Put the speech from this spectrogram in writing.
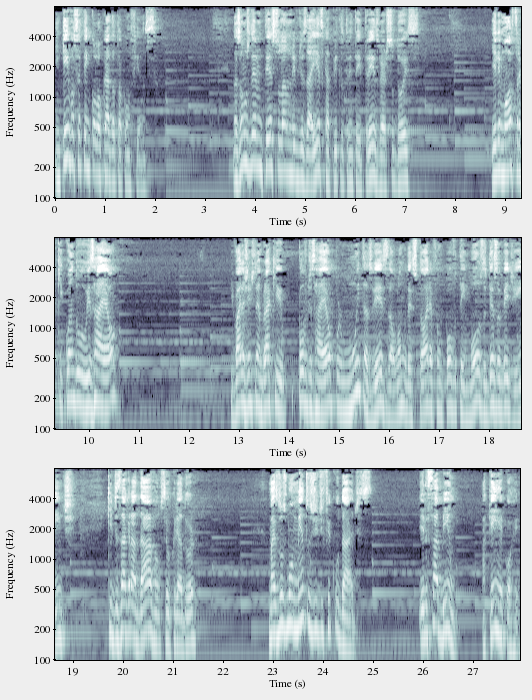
Em quem você tem colocado a tua confiança? Nós vamos ler um texto lá no livro de Isaías, capítulo 33, verso 2. E ele mostra que quando Israel, e vale a gente lembrar que povo de Israel, por muitas vezes ao longo da história, foi um povo teimoso, desobediente, que desagradava o seu Criador. Mas nos momentos de dificuldades, eles sabiam a quem recorrer.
